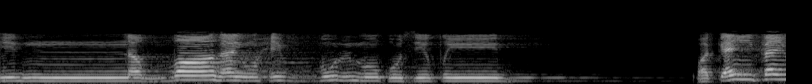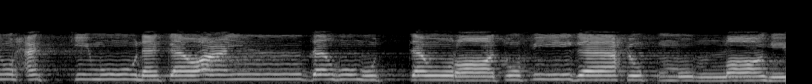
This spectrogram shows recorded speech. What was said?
إن الله يحب المقسطين وكيف يحكمونك وعندهم التوراة فيها حكم الله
